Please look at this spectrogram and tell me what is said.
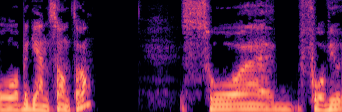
og begrenset antall, så eh, får vi jo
